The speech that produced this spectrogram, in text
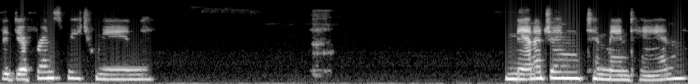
the difference between managing to maintain.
